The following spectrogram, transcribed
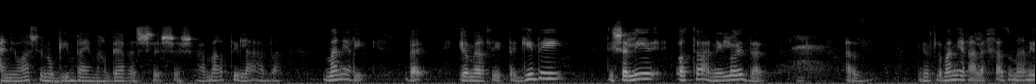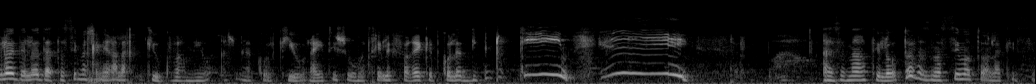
אני רואה שנוגעים בהם הרבה, אבל שאמרתי לאבא, מה נראה לי? היא אומרת לי, תגידי, תשאלי אותו, אני לא יודעת. אז אני אומרת לו, מה נראה לך? אז הוא אומר, אני לא יודע, לא יודע, תעשי מה שנראה לך, כי הוא כבר מיואש מהכל, כי הוא, ראיתי שהוא מתחיל לפרק את כל הדקדוקים. אז אמרתי לו, טוב, אז נשים אותו על הכיסא.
